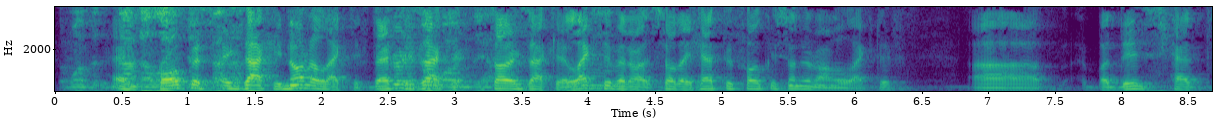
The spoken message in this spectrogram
the ones that's and focus exactly non-elective. That's Critical exactly ones, yeah. so exactly elective mm-hmm. and so they had to focus on the non-elective. Uh, but this had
